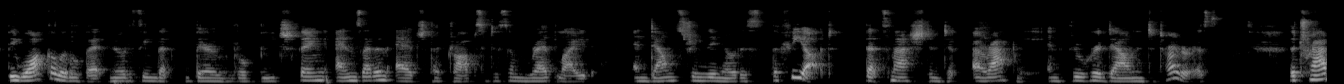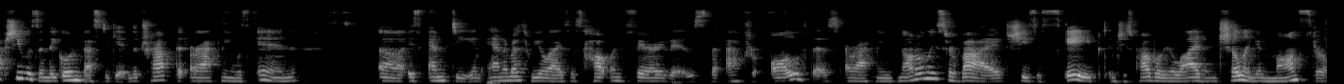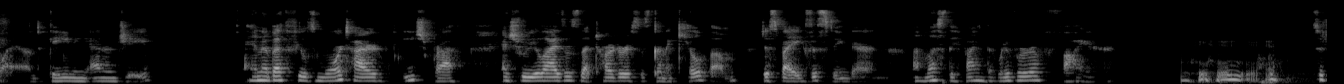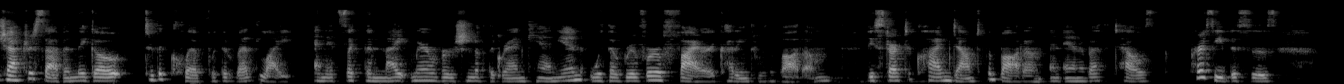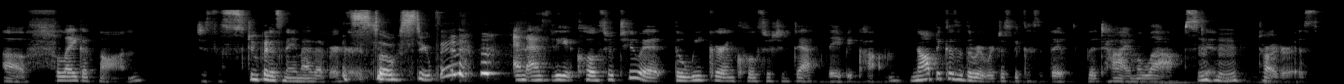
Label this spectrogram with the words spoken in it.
They walk a little bit, noticing that their little beach thing ends at an edge that drops into some red light, and downstream they notice the Fiat that smashed into Arachne and threw her down into Tartarus. The trap she was in, they go investigate, and the trap that Arachne was in uh, is empty, and Annabeth realizes how unfair it is that after all of this, Arachne's not only survived, she's escaped, and she's probably alive and chilling in Monsterland, gaining energy. Annabeth feels more tired with each breath, and she realizes that Tartarus is going to kill them just by existing there, unless they find the River of Fire. So, chapter seven, they go to the cliff with the red light, and it's like the nightmare version of the Grand Canyon with a river of fire cutting through the bottom. They start to climb down to the bottom, and Annabeth tells Percy this is a Phlegethon, which is the stupidest name I've ever heard. It's so stupid. And as they get closer to it, the weaker and closer to death they become. Not because of the river, just because of the, the time elapsed in Mhm. Tartarus.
